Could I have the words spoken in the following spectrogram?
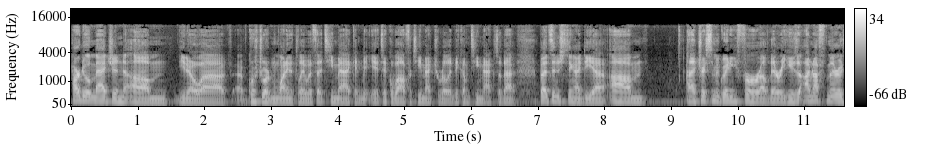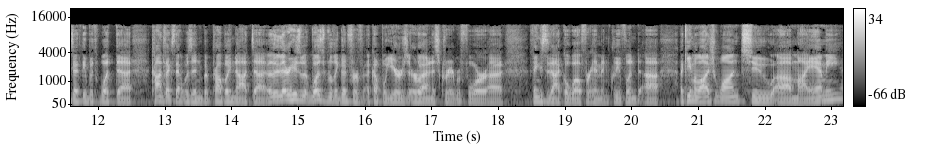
hard to imagine. Um, you know, uh, of course, Jordan wanting to play with a T Mac, and it took a while for T Mac to really become T Mac. So that, but it's an interesting idea. Um, uh, Tracy McGrady for uh, Larry Hughes. I'm not familiar exactly with what uh, context that was in, but probably not. Uh, Larry Hughes was really good for a couple years early on in his career before uh, things did not go well for him in Cleveland. Uh, Akeem Olajuwon to uh, Miami.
